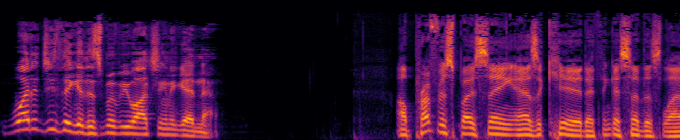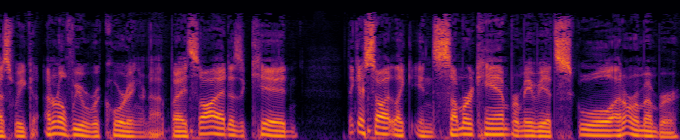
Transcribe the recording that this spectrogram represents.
what did you think of this movie watching it again now? I'll preface by saying, as a kid, I think I said this last week. I don't know if we were recording or not, but I saw it as a kid. I think I saw it like in summer camp or maybe at school. I don't remember.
